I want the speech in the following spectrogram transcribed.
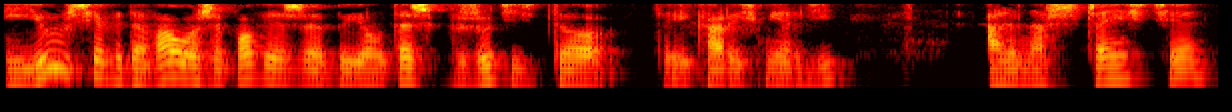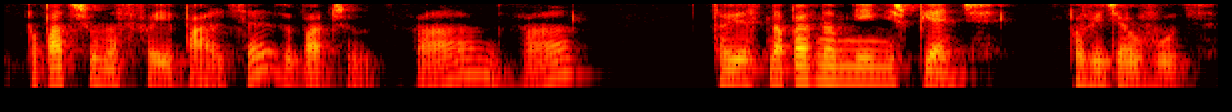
i już się wydawało, że powie, żeby ją też wrzucić do tej kary śmierci, ale na szczęście popatrzył na swoje palce, zobaczył dwa, dwa. To jest na pewno mniej niż pięć, powiedział wódz.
